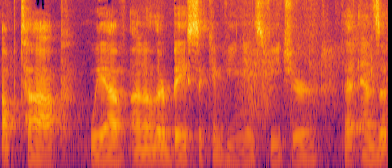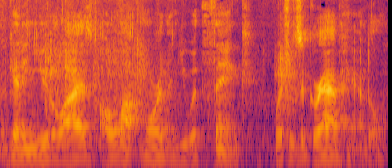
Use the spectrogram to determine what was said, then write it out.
Up top, we have another basic convenience feature that ends up getting utilized a lot more than you would think, which is a grab handle.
